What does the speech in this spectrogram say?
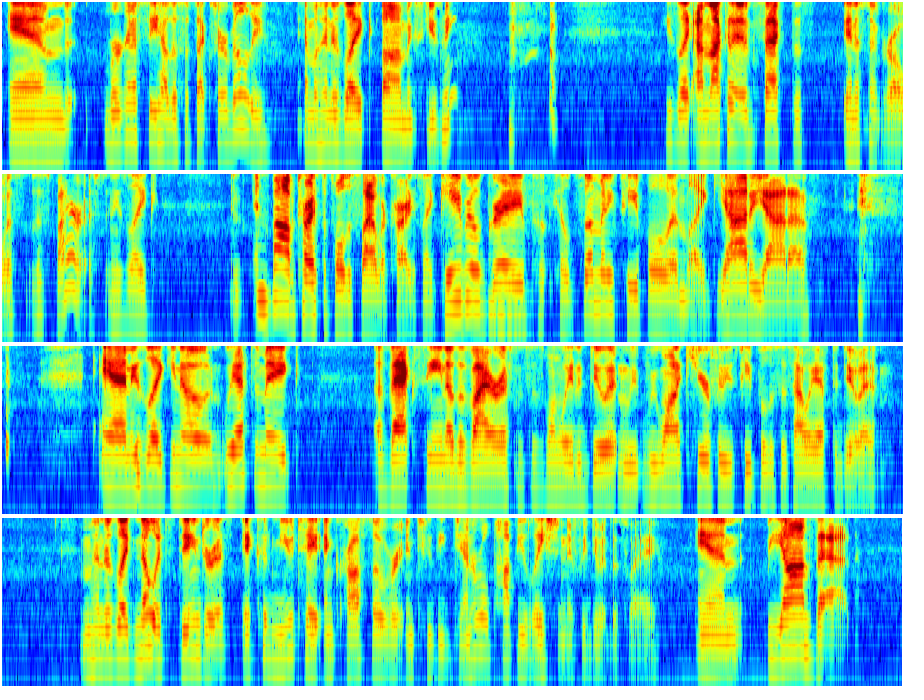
And we're going to see how this affects her ability. And Mohinder's like, um, excuse me? he's like, I'm not going to infect this innocent girl with this virus. And he's like, and, and Bob tries to pull the Sylar card. He's like, Gabriel Gray p- killed so many people and like yada yada. and he's like, you know, we have to make a vaccine of the virus. This is one way to do it. And we, we want a cure for these people. This is how we have to do it. And like, no, it's dangerous. It could mutate and cross over into the general population if we do it this way. And beyond that,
